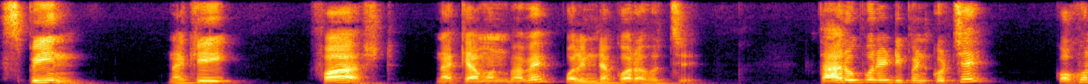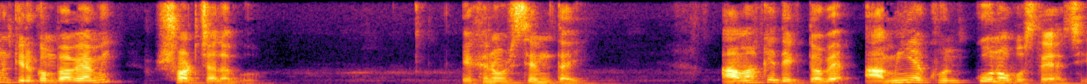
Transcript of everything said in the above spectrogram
স্পিন নাকি ফাস্ট না কেমনভাবে বলিংটা করা হচ্ছে, তার উপরে ডিপেন্ড করছে কখন কীরকমভাবে আমি শট চালাবো। এখানেও সেম তাই। আমাকে দেখতে হবে আমি এখন কোন অবস্থায় আছি।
